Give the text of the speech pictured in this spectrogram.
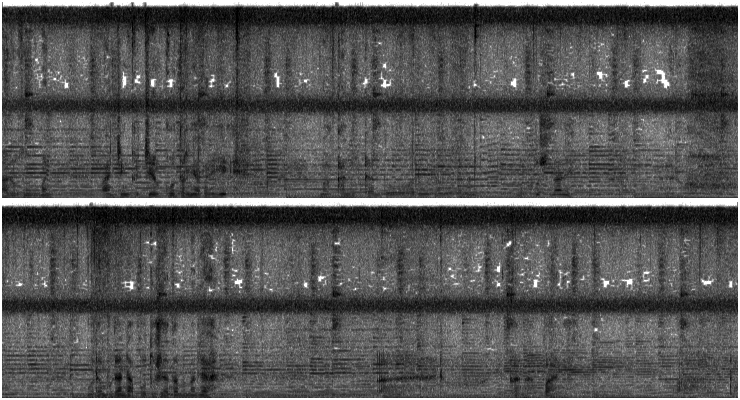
Aduh, teman-teman. Pancing kecilku ternyata di makan ikan tuh. Aduh, jangan-jangan putus dah nih. Aduh. Mudah-mudahan tidak putus ya, teman-teman ya. Aduh, ikan apa nih? Apa?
